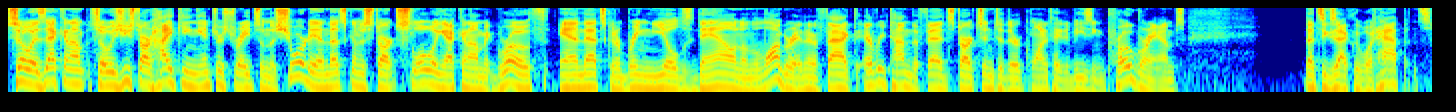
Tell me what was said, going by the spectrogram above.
So as economic, so as you start hiking interest rates on the short end, that's going to start slowing economic growth, and that's going to bring yields down on the longer end. And in fact, every time the Fed starts into their quantitative easing programs, that's exactly what happens.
